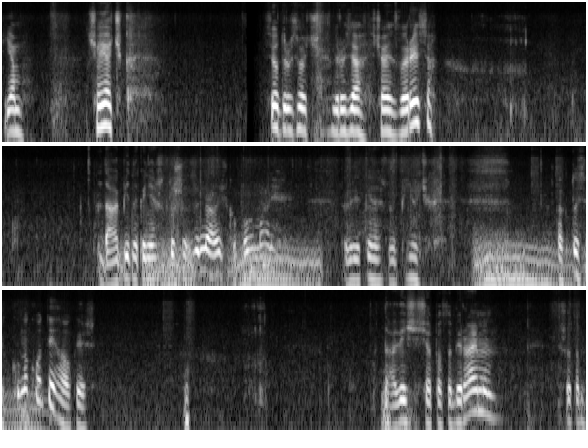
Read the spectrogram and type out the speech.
пьем чаечек. Все, друзья, друзья, чай сварился. Да, обидно, конечно, то, что земляночку поломали. Конечно, пенючек. Так, Тосик, на кого ты гавкаешь? Да, вещи сейчас пособираем. Что там?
